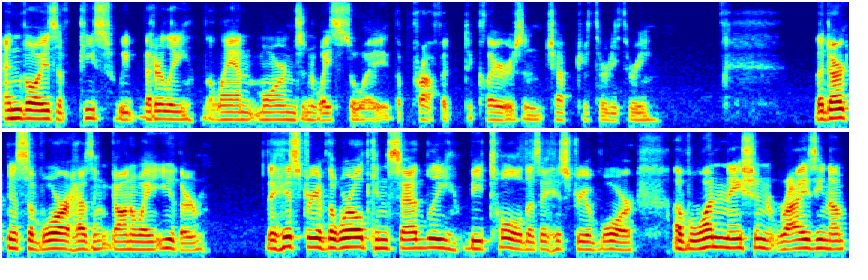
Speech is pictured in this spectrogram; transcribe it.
envoys of peace weep bitterly. The land mourns and wastes away, the prophet declares in chapter 33. The darkness of war hasn't gone away either. The history of the world can sadly be told as a history of war, of one nation rising up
